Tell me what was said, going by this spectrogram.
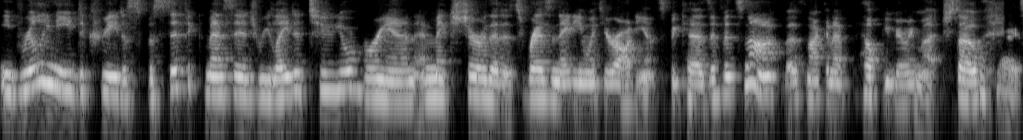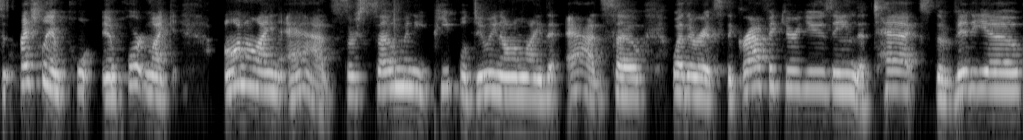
you really need to create a specific message related to your brand and make sure that it's resonating with your audience because if it's not, that's not going to help you very much. So, okay. it's especially impo- important like online ads. There's so many people doing online the ads. So whether it's the graphic you're using, the text, the video,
